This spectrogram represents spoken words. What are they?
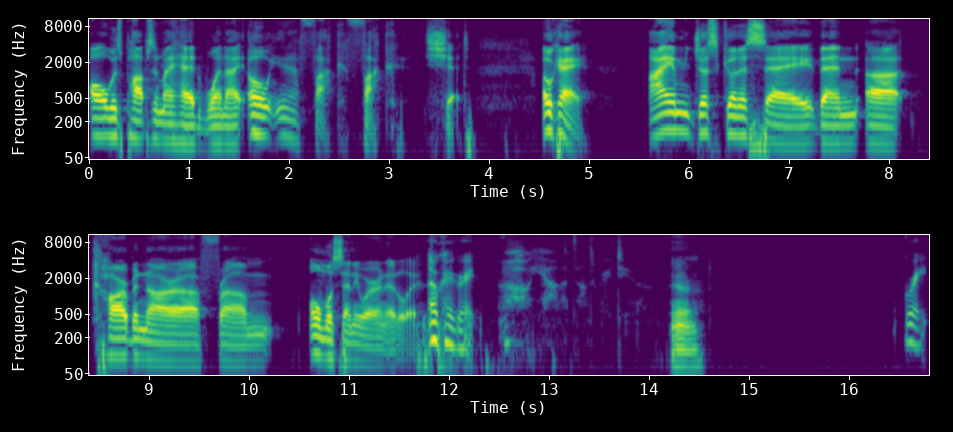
always pops in my head when I. Oh, yeah, fuck, fuck, shit. Okay, I am just gonna say then uh, carbonara from almost anywhere in Italy. Okay, great. Oh yeah, that sounds great too. Yeah. Great.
